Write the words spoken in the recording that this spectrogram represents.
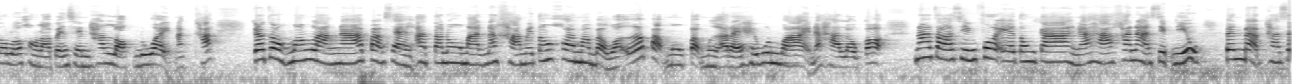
ตัวรถของเราเป็นเซนทัลล็อกด้วยนะคะ กระจกมองหลังนะ ปรับแสงอัตโนมัตินะคะ ไม่ต้องคอยมาแบบว่าเออปรับมงปรับมืออะไรให้วุ่นวายนะคะแล้วก็หน้าจอซิง 4A ตรงกลางนะคะ ขนาด 10 นิ้ว เป็นแบบทัชส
